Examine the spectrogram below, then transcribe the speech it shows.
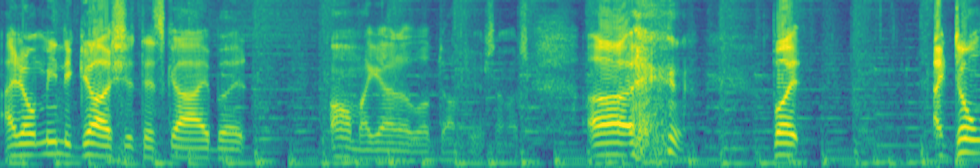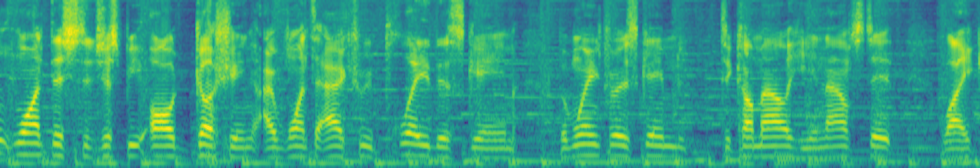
I don't mean to gush at this guy, but oh my god, I love Dom Fear so much. Uh, but I don't want this to just be all gushing. I want to actually play this game. Been waiting for this game to come out. He announced it like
